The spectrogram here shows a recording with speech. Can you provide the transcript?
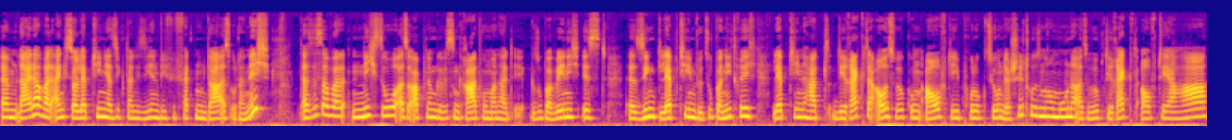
Ähm, leider, weil eigentlich soll Leptin ja signalisieren, wie viel Fett nun da ist oder nicht. Das ist aber nicht so, also ab einem gewissen Grad, wo man halt super wenig isst, äh, sinkt Leptin, wird super niedrig. Leptin hat direkte Auswirkungen auf die Produktion der Schilddrüsenhormone, also wirkt direkt auf TH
